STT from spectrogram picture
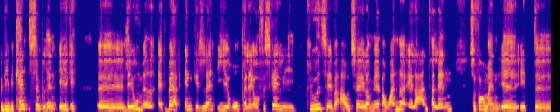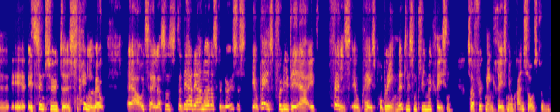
Fordi vi kan simpelthen ikke øh, leve med, at hvert enkelt land i Europa laver forskellige kludetæppe-aftaler med Rwanda eller andre lande, så får man øh, et, øh, et sindssygt øh, spindelvæv af aftaler. Så, så det her det er noget, der skal løses europæisk, fordi det er et fælles europæisk problem, lidt ligesom klimakrisen så er flygtningekrisen jo grænseoverskridende.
